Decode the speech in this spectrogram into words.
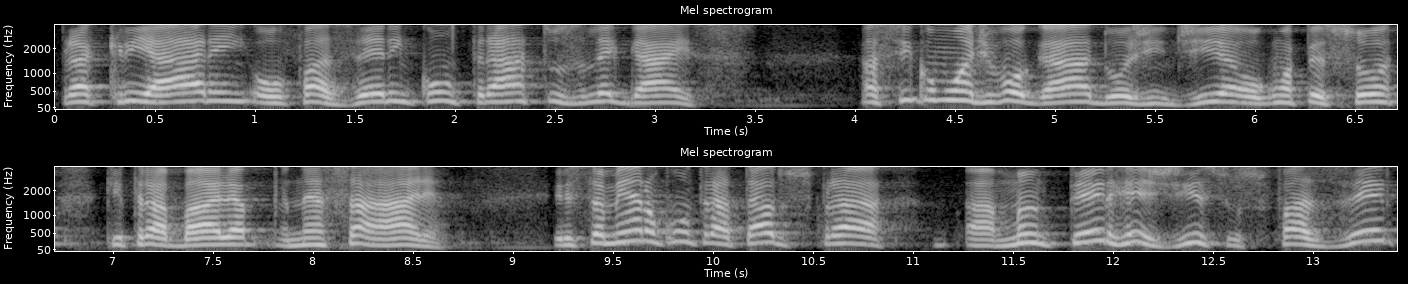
para criarem ou fazerem contratos legais. Assim como um advogado hoje em dia, alguma pessoa que trabalha nessa área. Eles também eram contratados para ah, manter registros, fazer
